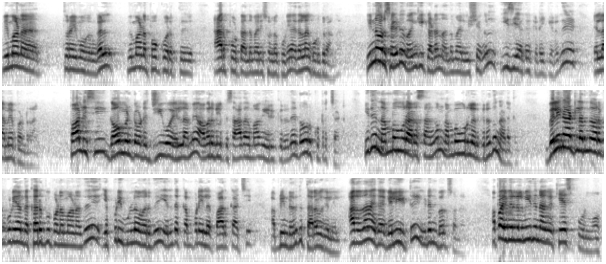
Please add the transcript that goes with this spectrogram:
விமான துறைமுகங்கள் விமான போக்குவரத்து ஏர்போர்ட் அந்த மாதிரி சொல்லக்கூடிய இதெல்லாம் கொடுக்குறாங்க. இன்னொரு சைடு வங்கி கடன் அந்த மாதிரி விஷயங்கள் ஈஸியாக கிடைக்கிறது. எல்லாமே பண்ணுறாங்க பாலிசி கவர்மெண்ட்டோட ஜிஓ எல்லாமே அவர்களுக்கு சாதகமாக இருக்கிறது என்ற ஒரு குற்றச்சாட்டு. இது நம்ம ஊர் அரசாங்கம் நம்ம ஊரில் இருக்கிறது நடக்குது. வெளிநாட்டிலேருந்து வரக்கூடிய அந்த கருப்பு பணமானது எப்படி உள்ளே வருது எந்த கம்பெனியில் பார்க்காச்சு அப்படின்றதுக்கு தரவுகள் இல்லை. அதை தான் இதை வெளியிட்டு இடன்பர்க் சொன்னார் அப்போ இவர்கள் மீது நாங்கள் கேஸ் போடுவோம்.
